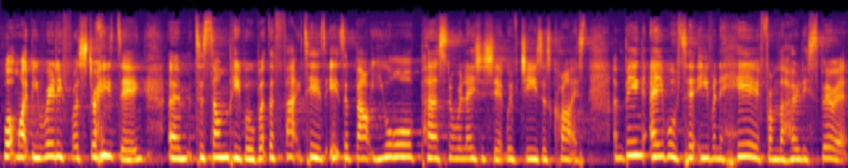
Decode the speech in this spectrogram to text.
what might be really frustrating um, to some people. But the fact is, it's about your personal relationship with Jesus Christ and being able to even hear from the Holy Spirit.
